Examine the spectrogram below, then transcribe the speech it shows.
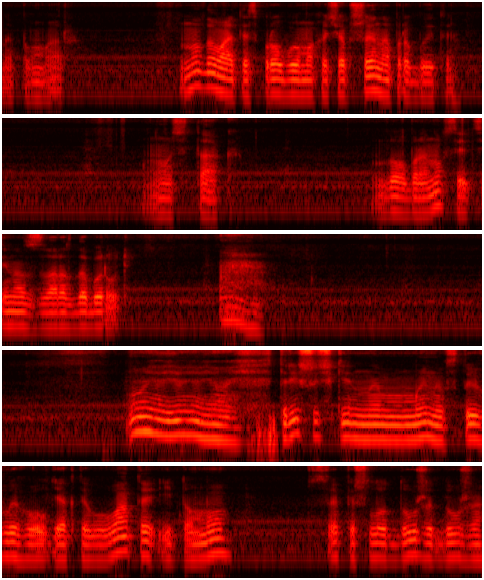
не помер. Ну, давайте спробуємо хоча б шена пробити. Ось так. Добре, ну все, ці нас зараз доберуть. Ой-ой-ой-ой. Трішечки не, ми не встигли голді активувати, і тому все пішло дуже-дуже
